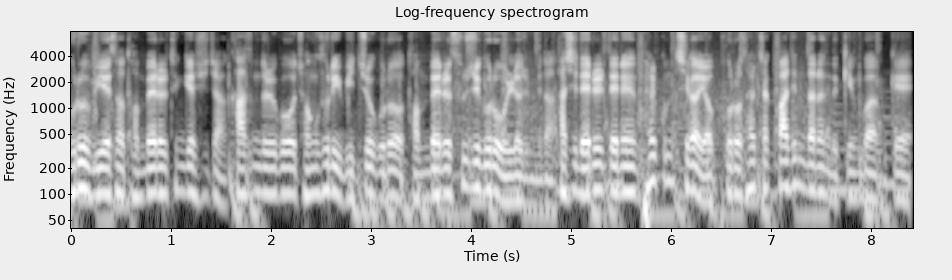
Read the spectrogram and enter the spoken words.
무릎 위에서 덤벨을 튕겨 시작, 가슴 들고 정수리 위쪽으로 덤벨을 수직으로 올려줍니다. 다시 내릴 때는 팔꿈치가 옆으로 살짝 빠진다는 느낌과 함께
